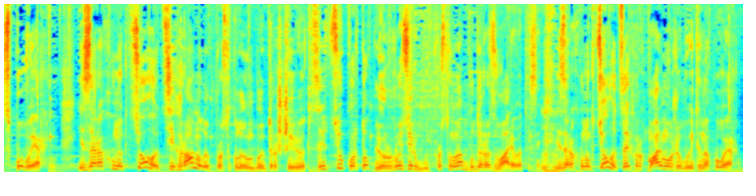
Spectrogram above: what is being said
з поверхні. І за рахунок цього ці гранули, просто коли вони будуть розширюватися, цю картоплю розірвуть, просто вона буде розварюватися. І за рахунок цього цей крохмаль може вийти на поверхню.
